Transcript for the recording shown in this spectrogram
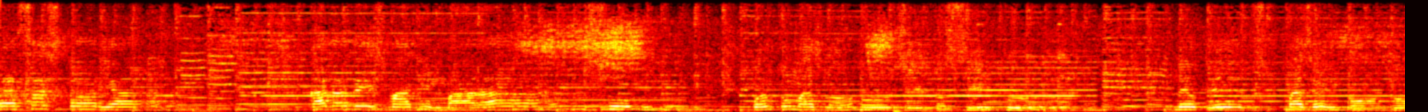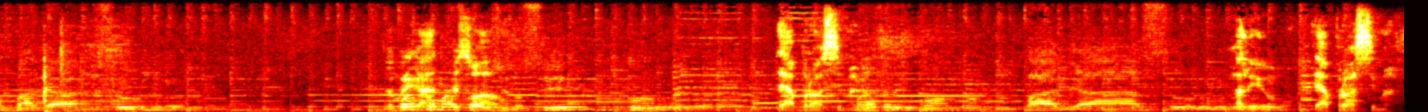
essa história, cada vez mais embaraço. Quanto mais longe do ciclo, meu Deus, mas eu encontro um palhaço. Quanto obrigado, pessoal. Até a próxima, viu? eu encontro palhaço. Valeu. Até a próxima.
